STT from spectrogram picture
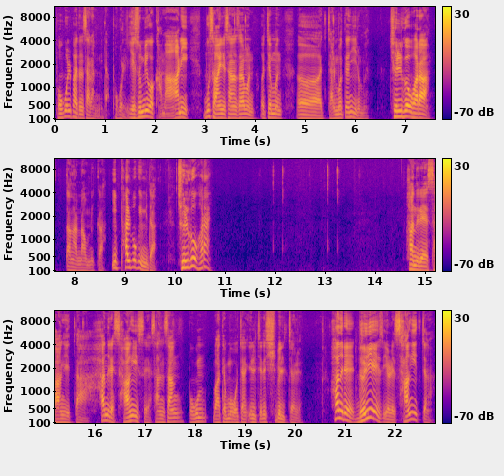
복을 받은 사람입니다. 복을 예수 믿고 가만히 무사한 일 사는 사람은 어쩌면 어, 잘못된 이름은 즐거워하라 땅 안 나옵니까? 이 팔복입니다. 즐거워하라. 하늘에 상이 있다. 하늘에 상이 있어요. 산상, 복음, 마태복음 5장 1절에 11절. 하늘에 너희의 열에 상이 있잖아.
